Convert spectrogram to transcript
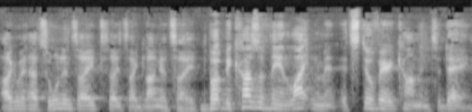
Argumentationen seit, seit, seit langer Zeit. But because of the Enlightenment, it's still very common today.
